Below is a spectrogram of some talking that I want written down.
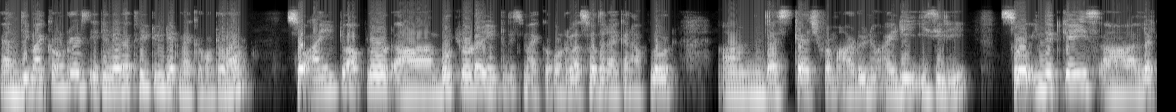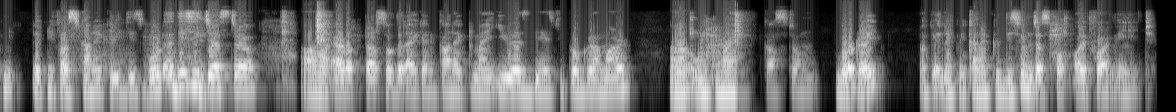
and the microcontroller is ATmega 328 microcontroller so I need to upload uh, bootloader into this microcontroller so that I can upload um, the sketch from Arduino IDE easily. So in that case uh, let me let me first connect with this board and this is just a uh, adapter so that I can connect my USB programmer uh, with my custom board right? Okay let me connect with this one just for, wait for a minute.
